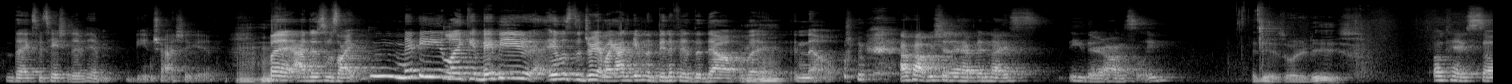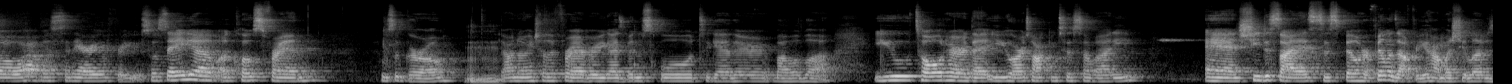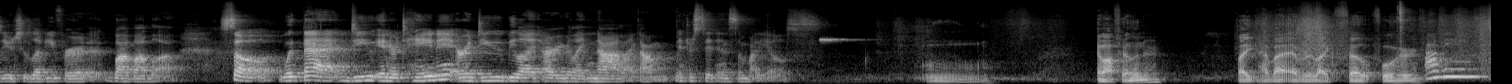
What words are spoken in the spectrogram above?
the expectation of him being trash again. Mm-hmm. But I just was like, mm, maybe, like, it, maybe it was the dread. Like, I'd give him the benefit of the doubt, but Mm-hmm. no. I probably shouldn't have been nice either, honestly. It is what it is. Okay, so I have a scenario for you. So, say you have a close friend who's a girl. Y'all know each other forever. You guys been to school together, blah, blah, blah. You told her that you are talking to somebody, and she decides to spill her feelings out for you, how much she loves you, and she loves you for blah, blah, blah. So, with that, do you entertain it, or do you be like, or you're like, nah, like, I'm interested in somebody else? Ooh. Am I feeling her? Like, have I ever like felt for her? I mean,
